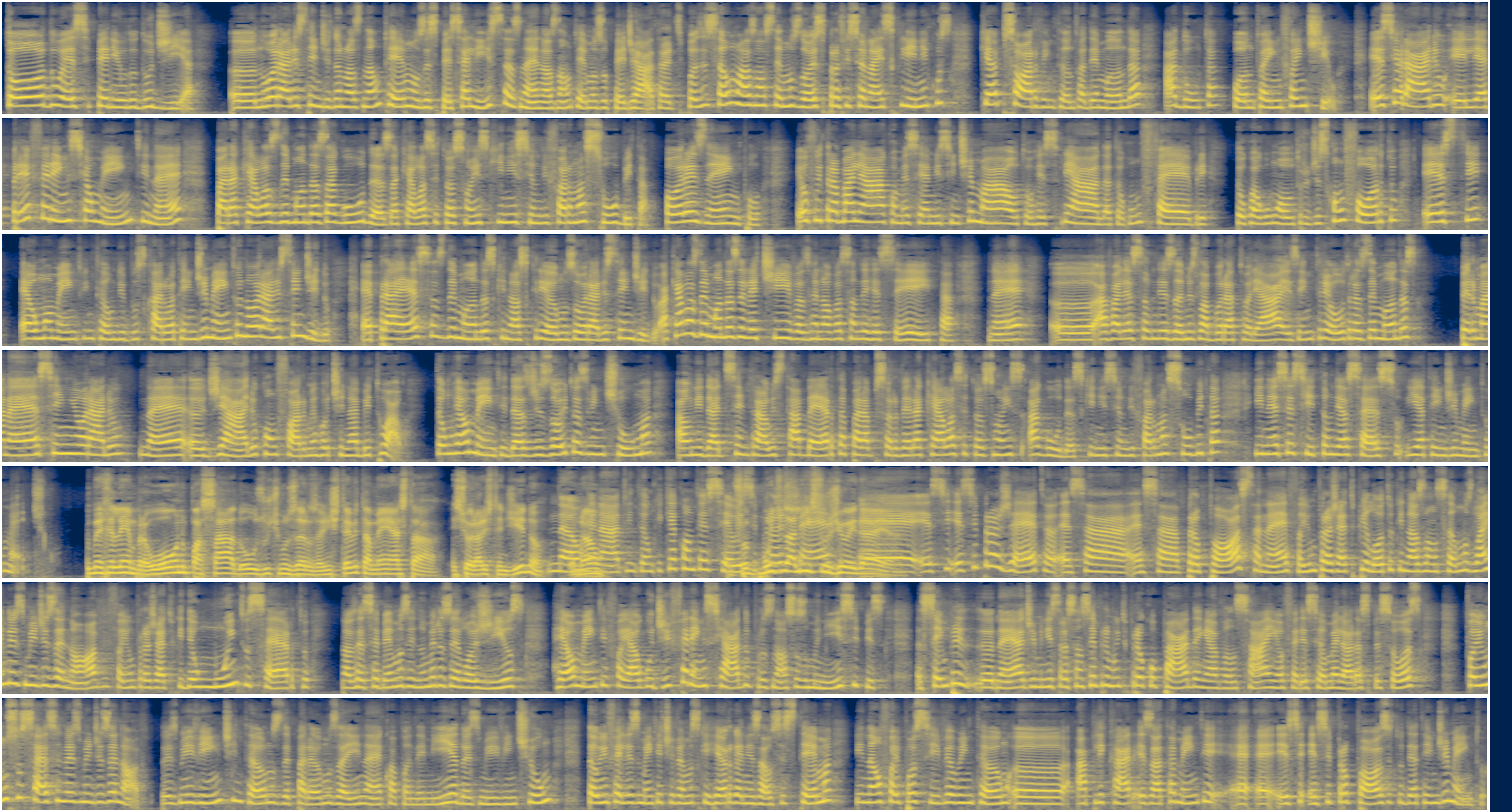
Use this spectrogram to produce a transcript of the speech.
todo esse período do dia. Uh, no horário estendido, nós não temos especialistas, né? Nós não temos o pediatra à disposição, mas nós temos dois profissionais clínicos que absorvem tanto a demanda adulta quanto a infantil. Esse horário, ele é preferencialmente, né, para aquelas demandas agudas, aquelas situações que iniciam de forma súbita. Por exemplo, eu fui trabalhar, comecei a me sentir mal, tô resfriada, tô com febre, tô com algum outro desconforto. Este é o momento, então, de buscar o atendimento no horário estendido. É para essas demandas que nós criamos o horário estendido. Aquelas demandas eletivas, renovação de receita, né, uh, avaliação de exames laboratoriais, entre outras demandas, permanecem em horário né, diário, conforme rotina habitual. Então, realmente, das 18 às 21, a unidade central está aberta para absorver aquelas situações agudas que iniciam de forma súbita e necessitam de acesso e atendimento médico. Tu me relembra, o ano passado ou os últimos anos, a gente teve também esta, esse horário estendido? Não, não? Renato, então o que, que aconteceu? Foi esse muito projeto, dali surgiu a ideia. É, esse, esse projeto, essa, essa proposta, né, foi um projeto piloto que nós lançamos lá em 2019, foi um projeto que deu muito certo, nós recebemos inúmeros elogios, realmente foi algo diferenciado para os nossos munícipes. Sempre, né, a administração sempre muito preocupada em avançar, em oferecer o melhor às pessoas. Foi um sucesso em 2019. 2020, então, nos deparamos aí, né, com a pandemia, 2021. Então, infelizmente, tivemos que reorganizar o sistema e não foi possível, então, uh, aplicar exatamente é, é, esse, esse propósito de atendimento.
